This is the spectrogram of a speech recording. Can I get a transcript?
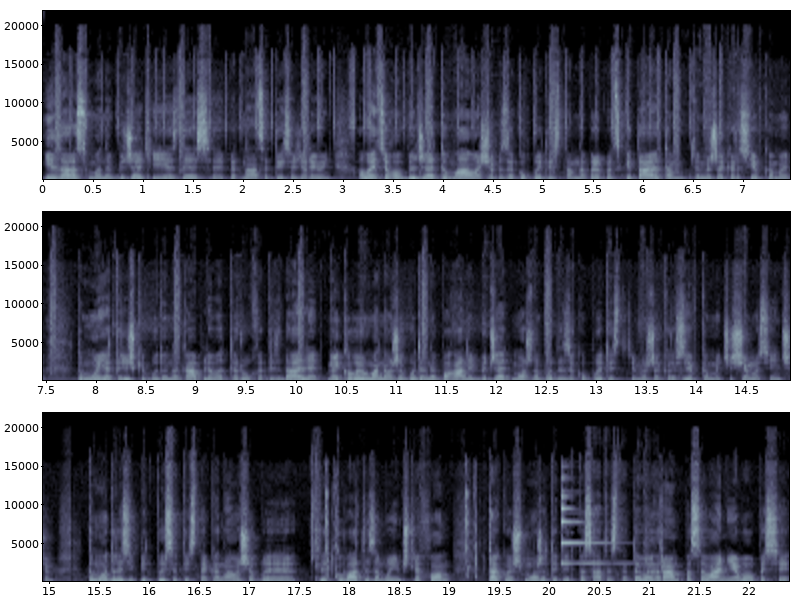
І зараз у мене в бюджеті є десь е, 15 тисяч гривень. Але цього бюджету мало, щоб закупитись там, наприклад, з Китаю, там тими ж кросівками. Тому я трішки буду накаплювати, рухатись далі. Ну і коли у мене вже буде непоганий бюджет, можна буде закупитись тими ж кросівками чи чимось іншим. Тому, друзі, підписуйтесь на канал, щоб слідкувати за моїм шляхом. Також можете підписатись на телеграм, посилання є в описі.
